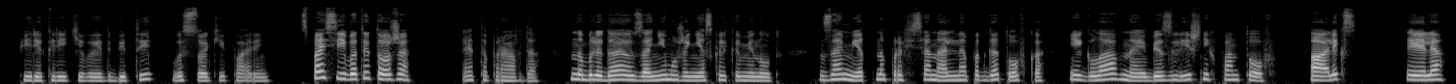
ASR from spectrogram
— перекрикивает биты высокий парень. «Спасибо, ты тоже!» Это правда. Наблюдаю за ним уже несколько минут. Заметна профессиональная подготовка. И главное, без лишних понтов. «Алекс? Эля?»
